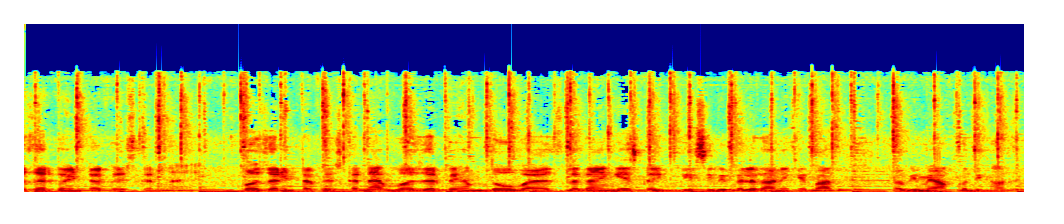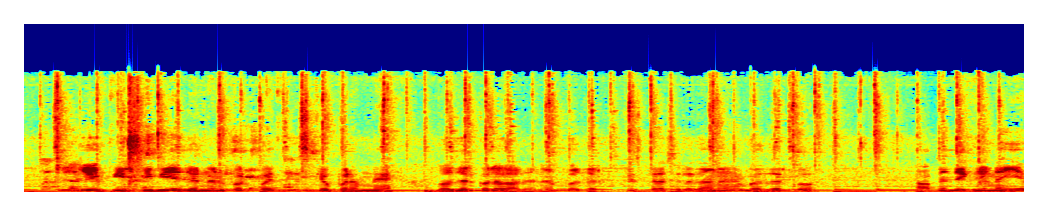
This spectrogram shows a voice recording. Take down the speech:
बजर को इंटरफेस करना है। बजर इंटरफेस करना है बजर पे हम दो वायर्स लगाएँगे, इसको एक पीसीबी पे लगाने के बाद तो अभी मैं आपको दिखा दूँ। ये पीसीबी है जनरल पर्पज इसके ऊपर हमने बजर को लगा देना है। बजर किस तरह से लगाना है? बजर को आपने देख लेना ये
